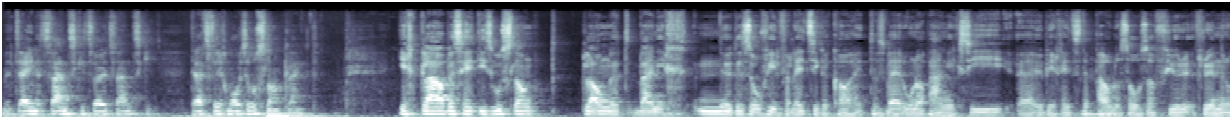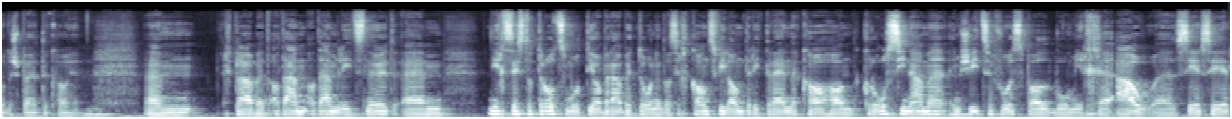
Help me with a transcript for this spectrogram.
mit 21, 22, der hat es vielleicht mal ins Ausland gelenkt. Ich glaube, es hätte ins Ausland gelangt, wenn ich nicht so viele Verletzungen gehabt hätte. Das wäre unabhängig gewesen, äh, ob ich jetzt den Paulo Sousa für, früher oder später gehabt hätte. Ähm, ich glaube, an dem, an dem liegt es nicht. Ähm, nichtsdestotrotz muss ich aber auch betonen, dass ich ganz viele andere Trainer habe, grosse Namen im Schweizer Fußball, die mich äh, auch äh, sehr, sehr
